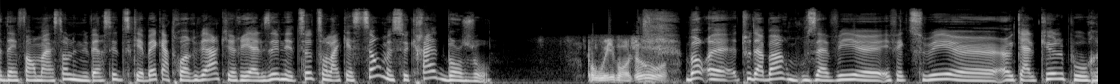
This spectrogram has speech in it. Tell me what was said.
d'information de l'Université du Québec à Trois-Rivières, qui a réalisé une étude sur la question. Monsieur Crête, bonjour. Oui, bonjour. Bon, euh, tout d'abord, vous avez euh, effectué euh, un calcul pour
